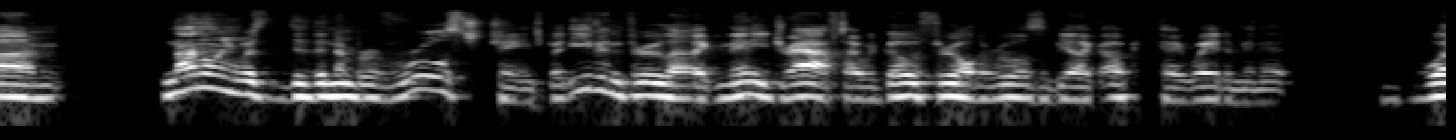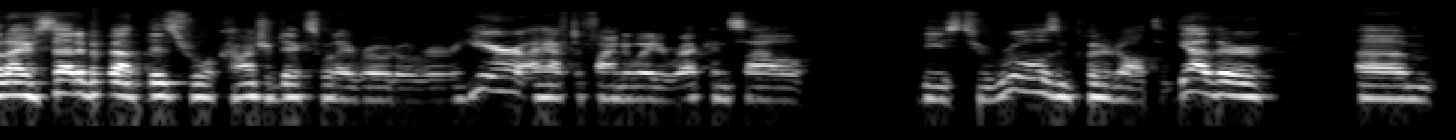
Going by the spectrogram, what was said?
um, not only was did the number of rules change, but even through like many drafts, I would go through all the rules and be like, okay, wait a minute. What I've said about this rule contradicts what I wrote over here. I have to find a way to reconcile these two rules and put it all together. Um,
